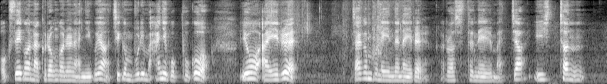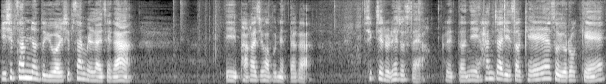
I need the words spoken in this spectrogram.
억세거나 그런 거는 아니고요. 지금 물이 많이 고프고 요 아이를 작은 분에 있는 아이를 러스트 네일 맞죠? 2023년도 6월 13일 날 제가 이 바가지 화분에다가 식재를 해줬어요. 그랬더니 한 자리에서 계속 이렇게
